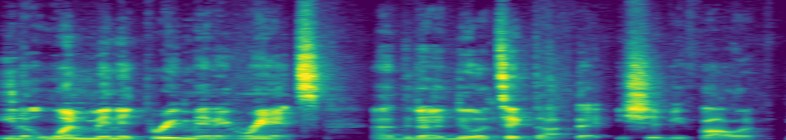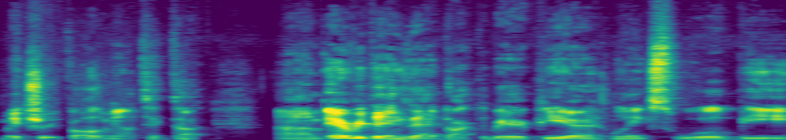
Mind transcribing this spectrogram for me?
you know, one minute, three minute rants uh, that I do on TikTok that you should be following. Make sure you follow me on TikTok. Um, everything's at Dr. Berry Pierre. Links will be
